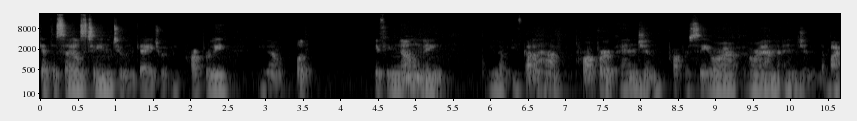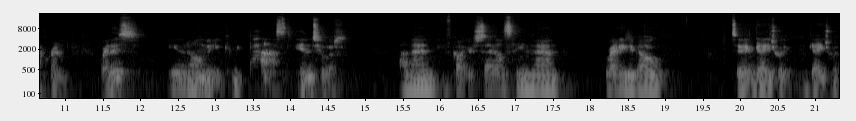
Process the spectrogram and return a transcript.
get the sales team to engage with me properly? You know, but if you know me, you know you've got to have proper engine, proper CRM engine in the background where this you know me can be passed into it, and then you've got your sales team then ready to go to engage with engage with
